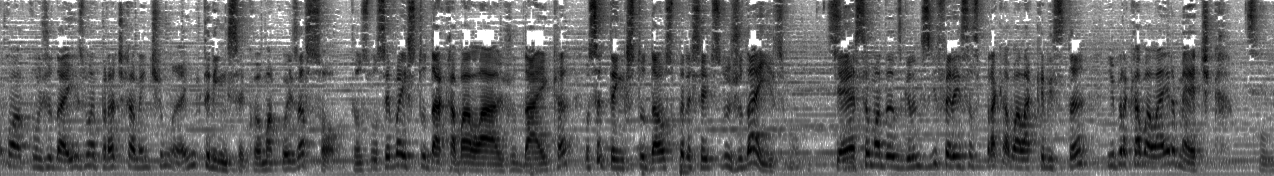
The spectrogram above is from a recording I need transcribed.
com, a, com o judaísmo é praticamente uma, é intrínseco, é uma coisa só. Então, se você vai estudar Kabbalah judaica, você tem que estudar os preceitos do judaísmo. Sim. Que essa é uma das grandes diferenças para a Kabbalah cristã e para a Kabbalah hermética. Sim.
